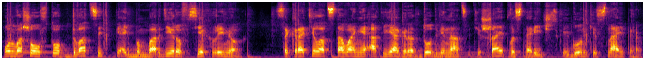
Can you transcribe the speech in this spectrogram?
Он вошел в топ-25 бомбардиров всех времен, сократил отставание от Ягра до 12 шайб в исторической гонке снайперов.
